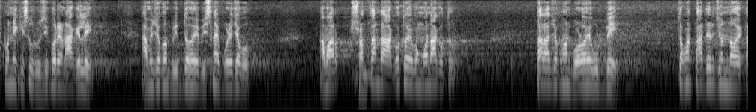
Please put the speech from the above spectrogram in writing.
এখনই কিছু রুজি করে না গেলে আমি যখন বৃদ্ধ হয়ে বিছনায় পড়ে যাব, আমার সন্তানরা আগত এবং অনাগত, তারা যখন বড় হয়ে উঠবে, তখন তাদের জন্য একটা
